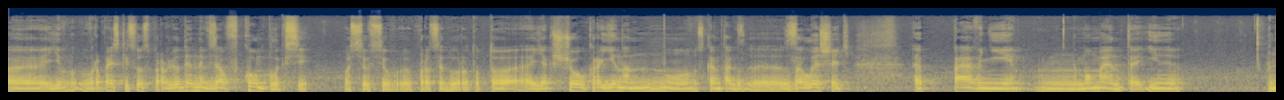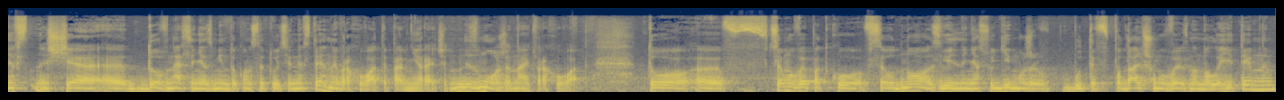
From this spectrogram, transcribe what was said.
е, Європейський суд з прав людини взяв в комплексі ось цю всю процедуру. Тобто, е, якщо Україна, ну скажімо так, е, залишить певні моменти і не ще е, до внесення змін до конституції не встигне врахувати певні речі, не зможе навіть врахувати. То е, в цьому випадку все одно звільнення судді може бути в подальшому визнано легітимним.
